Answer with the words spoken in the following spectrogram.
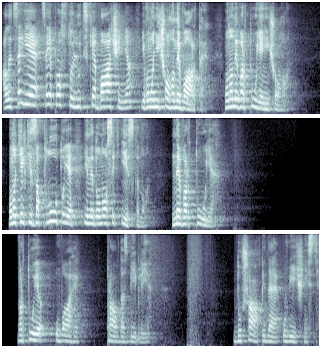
Але це є, це є просто людське бачення, і воно нічого не варте. Воно не вартує нічого. Воно тільки заплутує і не доносить істину. Не вартує. Вартує уваги правда з Біблії. Душа піде у вічність.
